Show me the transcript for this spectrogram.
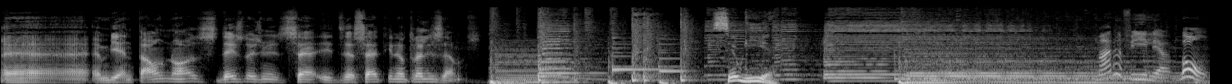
é, ambiental, nós, desde 2017, que neutralizamos. Seu guia. Maravilha. Bom,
